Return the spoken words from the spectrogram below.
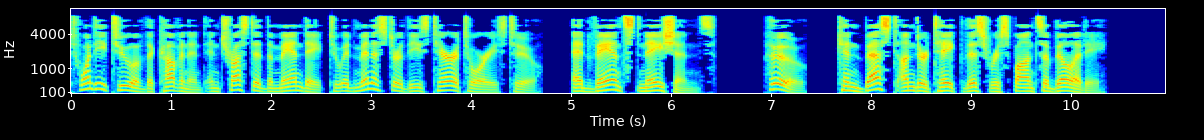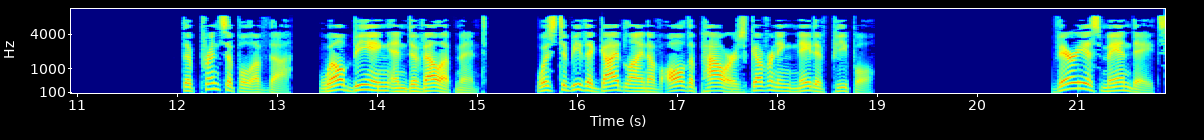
22 of the Covenant entrusted the mandate to administer these territories to advanced nations, who can best undertake this responsibility. The principle of the well-being and development was to be the guideline of all the powers governing native people. Various mandates.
